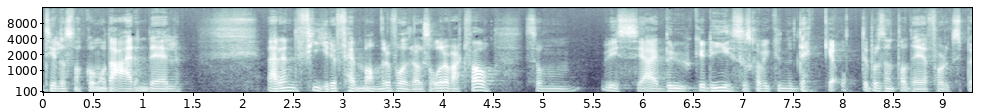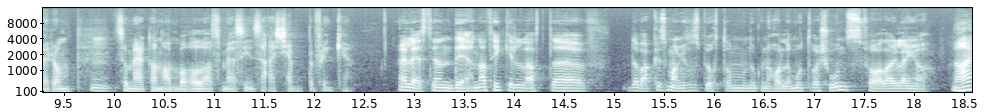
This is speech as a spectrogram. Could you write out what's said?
til å snakke om. Og det er en del Det er en fire-fem andre foredragsholdere i hvert fall som hvis jeg bruker de, så skal vi kunne dekke 80% av det folk spør om, som jeg kan anbeholde, som jeg syns er kjempeflinke. Jeg leste i en DN-artikkel at uh, det var ikke så mange som spurte om du kunne holde motivasjonsforedrag lenger. Nei.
